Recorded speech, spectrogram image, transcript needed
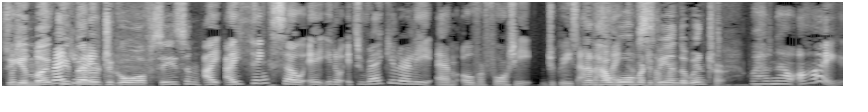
so But you it might be better to go off season? I, I think so. It, you know, it's regularly um, over 40 degrees. At and the how warm would it be in the winter? Well, now I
